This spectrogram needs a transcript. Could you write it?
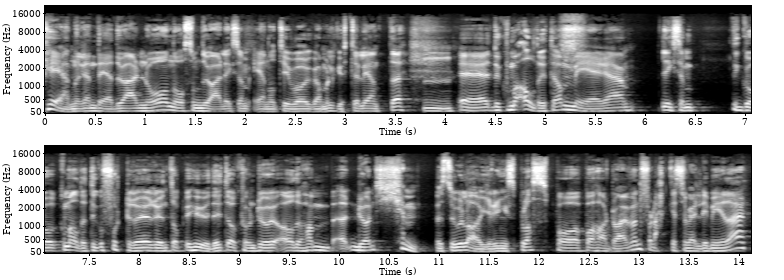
penere enn det du er nå, nå som du er liksom 21 år gammel gutt eller jente. Mm. Eh, du kommer aldri til å ha mer liksom, Det går, kommer aldri til å gå fortere rundt oppi huet ditt, og, du, og du, har, du, har, en kjempestor lagringsplass på, på harddriven, for det er ikke så veldig mye der.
